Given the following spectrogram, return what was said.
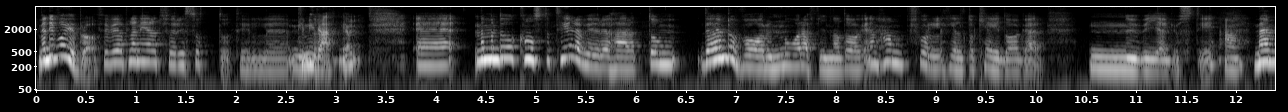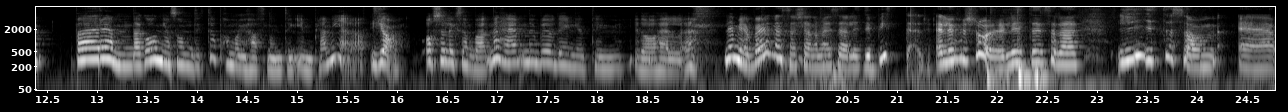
Men det var ju bra, för vi har planerat för risotto till eh, middag. Till middag, ja. Mm. Eh, nej men då konstaterar vi ju det här att de, det har ändå varit några fina dagar, en handfull helt okej dagar nu i augusti. Ja. Men varenda gång en sån dykt upp har man ju haft någonting inplanerat. ja. Och så liksom bara, nej nu blev det ingenting idag heller. Nej men jag börjar nästan känna mig så lite bitter. Eller förstår du? Lite sådär, lite som eh,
